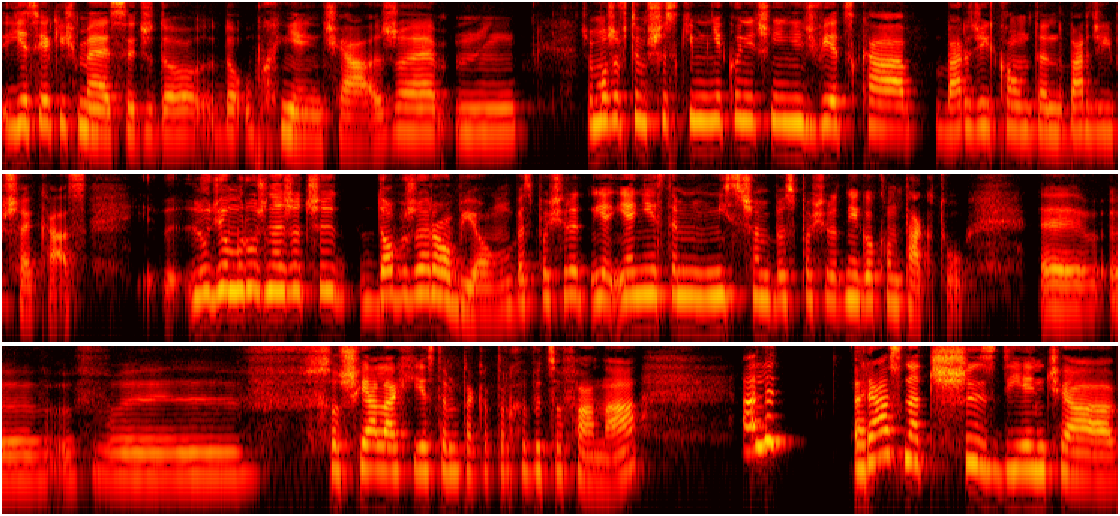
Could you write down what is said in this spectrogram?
jest jakiś message do, do upchnięcia, że, mm, że może w tym wszystkim niekoniecznie niedźwiecka, bardziej content, bardziej przekaz. Ludziom różne rzeczy dobrze robią. Bezpośrednio, ja, ja nie jestem mistrzem bezpośredniego kontaktu. E, e, W, w socialach jestem taka trochę wycofana, ale raz na trzy zdjęcia,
